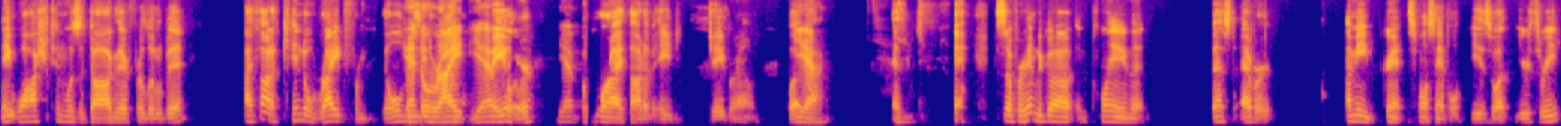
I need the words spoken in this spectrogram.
Nate Washington was a dog there for a little bit. I thought of Kendall Wright from the old Kendall Wright. Yeah. Baylor Yep. before I thought of AJ Brown. But Yeah. and so for him to go out and claim that best ever, I mean, grant small sample. He is what year three?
